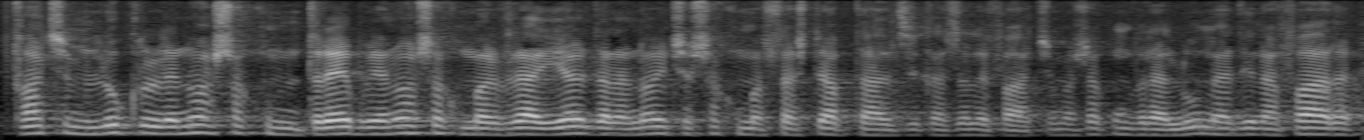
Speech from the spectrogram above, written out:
facem lucrurile nu așa cum trebuie, nu așa cum ar vrea El de la noi, ci așa cum se așteaptă alții ca să le facem, așa cum vrea lumea din afară,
